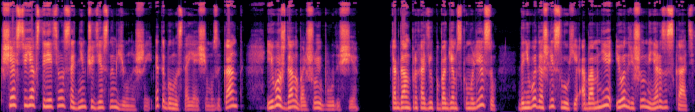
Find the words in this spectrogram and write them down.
К счастью, я встретилась с одним чудесным юношей. Это был настоящий музыкант, и его ждало большое будущее. Когда он проходил по богемскому лесу, до него дошли слухи обо мне, и он решил меня разыскать,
